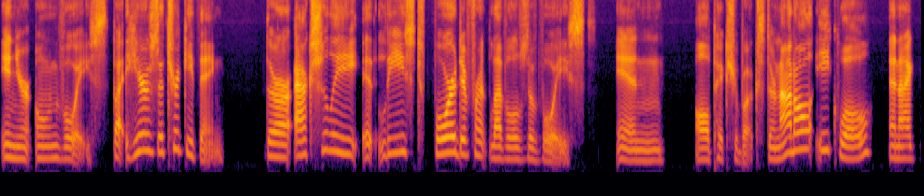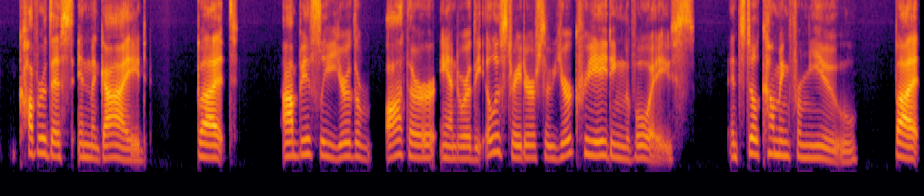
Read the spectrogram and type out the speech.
in your own voice. But here's the tricky thing there are actually at least four different levels of voice in all picture books. They're not all equal. And I cover this in the guide, but obviously you're the author and or the illustrator so you're creating the voice and still coming from you but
